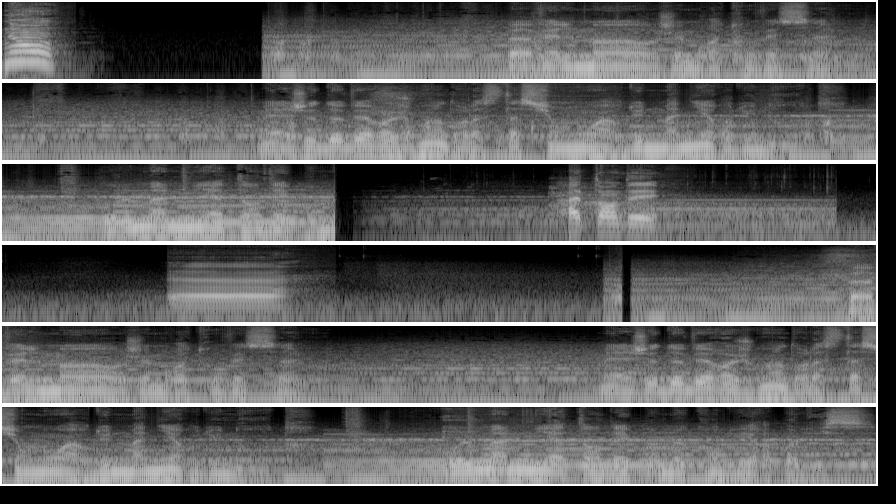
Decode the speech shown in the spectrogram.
Non Pavel mort, je me retrouvais seul. Mais je devais rejoindre la station noire d'une manière ou d'une autre. Ullman m'y attendait pour me... Attendez. Euh... Pavel mort, je me retrouvais seul. Mais je devais rejoindre la station noire d'une manière ou d'une autre. Ullman m'y attendait pour me conduire à police.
